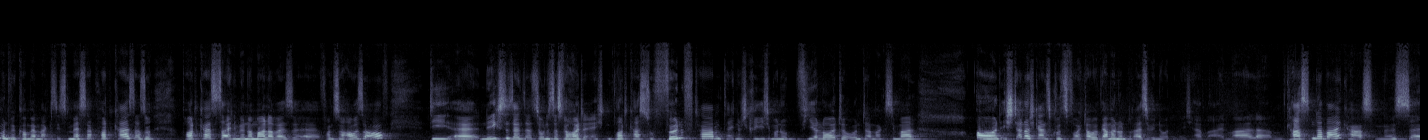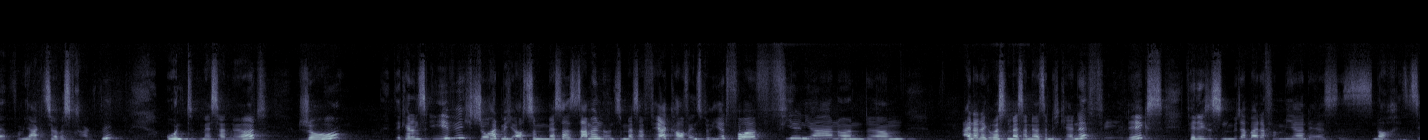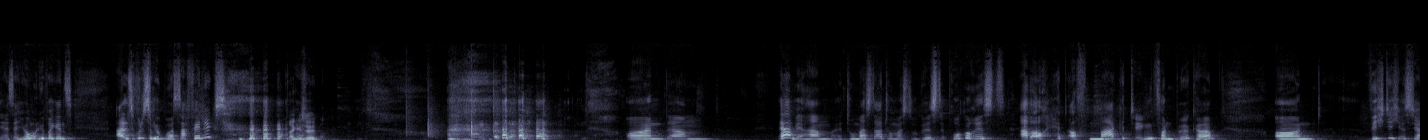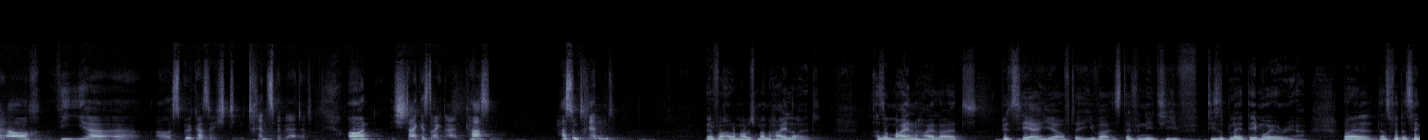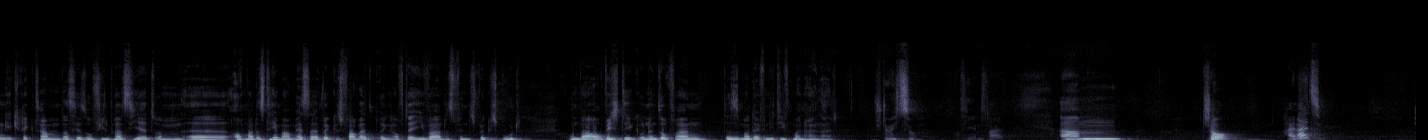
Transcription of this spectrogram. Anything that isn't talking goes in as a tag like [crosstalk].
Team und willkommen beim Maxis Messer Podcast. Also Podcast zeichnen wir normalerweise äh, von zu Hause auf. Die äh, nächste Sensation ist, dass wir heute echt einen Podcast zu fünft haben. Technisch kriege ich immer nur vier Leute unter maximal. Und ich stelle euch ganz kurz vor, ich glaube, wir haben ja nur 30 Minuten. Ich habe einmal ähm, Carsten dabei. Carsten ist äh, vom Jagdservice Franken und Messer-Nerd. Joe, wir kennen uns ewig. Joe hat mich auch zum Messersammeln und zum Messerverkauf inspiriert vor vielen Jahren. Und ähm, einer der größten Messer-Nerds, den ich kenne, Felix. Felix ist ein Mitarbeiter von mir, der ist noch sehr, sehr jung. Und übrigens, alles Gute zum Geburtstag, Felix. [laughs] Dankeschön. Und ähm, ja, wir haben Thomas da. Thomas, du bist Prokurist, aber auch Head of Marketing von Böker. Und wichtig ist ja auch, wie ihr äh, aus Böker Sicht die Trends bewertet. Und ich steige jetzt direkt ein. Carsten, hast du einen Trend? Ja, vor allem habe ich mal ein Highlight. Also mein Highlight bisher hier auf der IWA ist definitiv diese Blade Demo Area. Weil, dass wir das hingekriegt haben, dass hier so viel passiert und äh, auch mal das Thema Messer wirklich vorwärts bringen auf der IWA, das finde ich wirklich gut. Und war auch wichtig und insofern, das ist mal definitiv mein Highlight. Stimme ich zu, auf jeden Fall. Ähm, Joe, Highlights?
